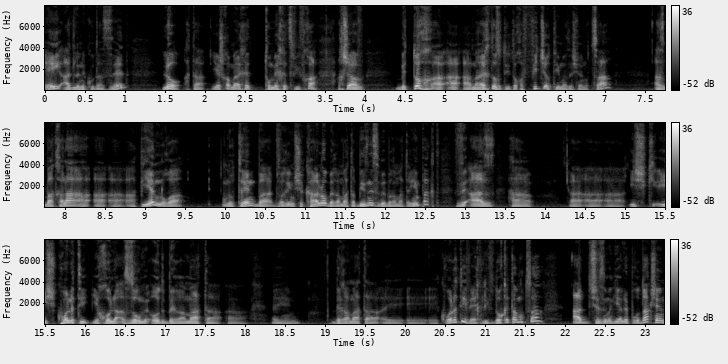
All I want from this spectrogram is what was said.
A עד לנקודה Z, לא, אתה, יש לך מערכת תומכת סביבך. עכשיו, בתוך המערכת הזאת, בתוך ה feature team הזה שנוצר, אז בהתחלה ה-PM נורא נותן בדברים שקל לו ברמת ה business וברמת ה impact, ואז האיש quality יכול לעזור מאוד ברמת ה... ברמת ה-quality ואיך לבדוק את המוצר, עד שזה מגיע ל production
